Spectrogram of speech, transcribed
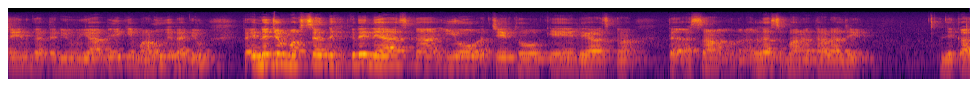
शयुनि खे था ॾियूं या ॿिए कंहिं माण्हू खे था ॾियूं त इन जो मक़सदु हिकिड़े लिहाज़ खां इहो अचे थो कंहिं लिहाज़ खां त असां उन अलाह सुबाना ताला जी जेका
